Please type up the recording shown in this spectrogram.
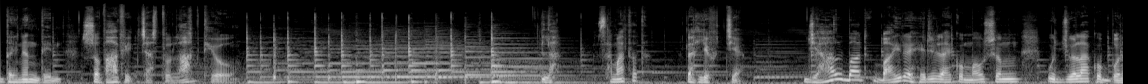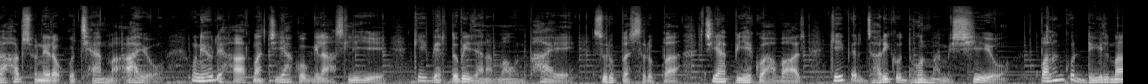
दैनन्दिन स्वाभाविक जस्तो लाग्थ्यो। ल समात लिफ्च्या झ्यालबाट बाहिर हेरिरहेको मौसम उज्वलाको बोलाहट सुनेर ओछ्यानमा आयो। उनीहरूले हातमा चियाको गिलास लिए। केही बेर दुवैजना मौन भए। सुरुप्प सुरुप्प चिया पिएको आवाज केही बेर झरीको धुनमा मिसियो। पलङको डिलमा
